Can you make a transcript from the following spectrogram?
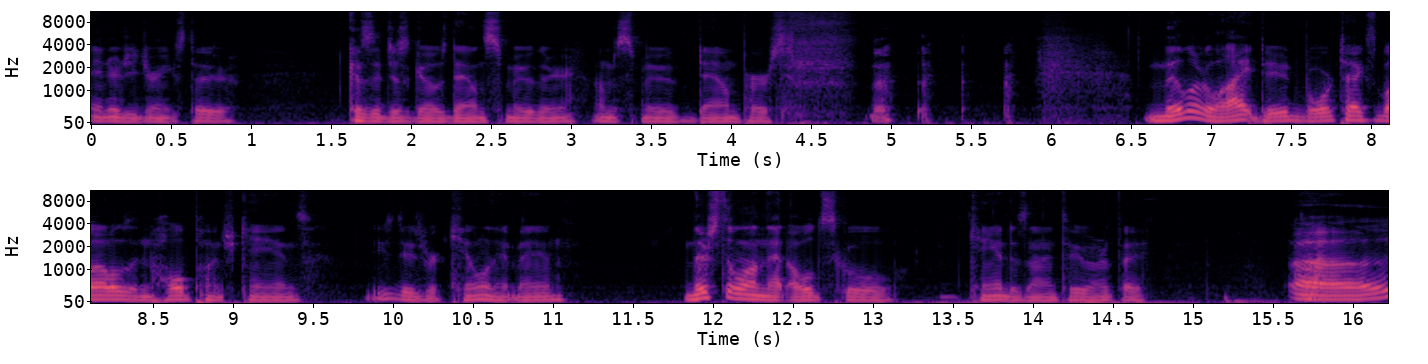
energy drinks too, because it just goes down smoother. I'm a smooth down person. Miller Lite, dude, Vortex bottles and hole punch cans. These dudes were killing it, man. And they're still on that old school can design too, aren't they? Uh,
